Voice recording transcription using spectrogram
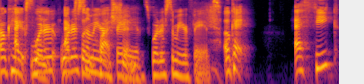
Okay. what are what are some of your question. faves? What are some of your faves? Okay. Ethique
